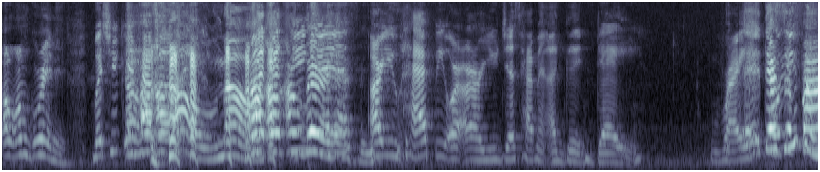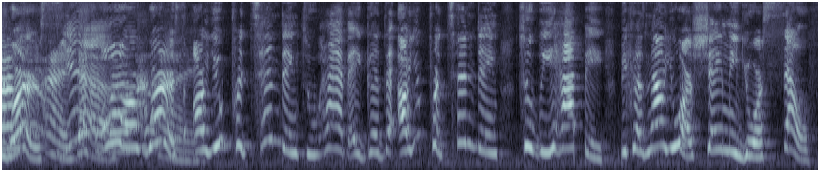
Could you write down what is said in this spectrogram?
oh, I'm grinning. But you can Uh, have a Oh no. But the I- I'm thing very is, happy. are you happy or are you just having a good day? Right? Eh, That's Or even worse. Yeah. That's or fine. worse, are you pretending to have a good day? Are you pretending to be happy? Because now you are shaming yourself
